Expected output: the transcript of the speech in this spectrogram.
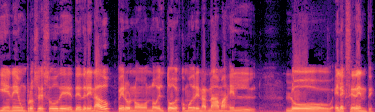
tiene un proceso de, de drenado, pero no, no del todo. Es como drenar nada más el, lo, el excedente.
